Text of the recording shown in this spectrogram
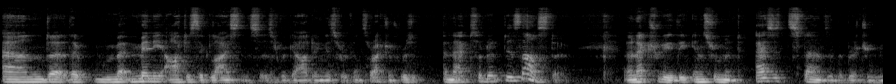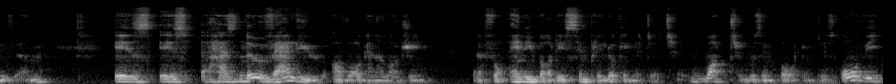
And uh, there were many artistic licenses regarding its reconstruction, which was an absolute disaster. And actually, the instrument, as it stands in the British Museum, is, is, has no value of organology Uh, for anybody simply looking at it. What was important is all the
